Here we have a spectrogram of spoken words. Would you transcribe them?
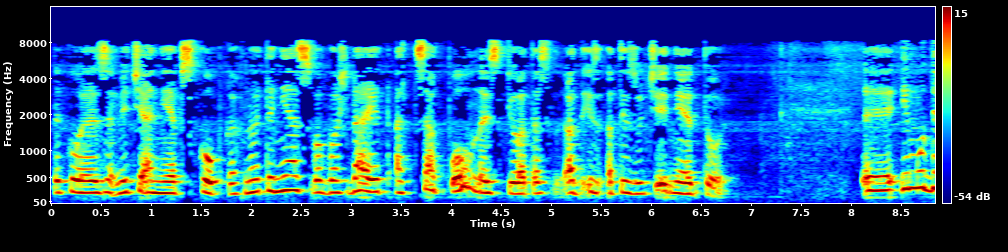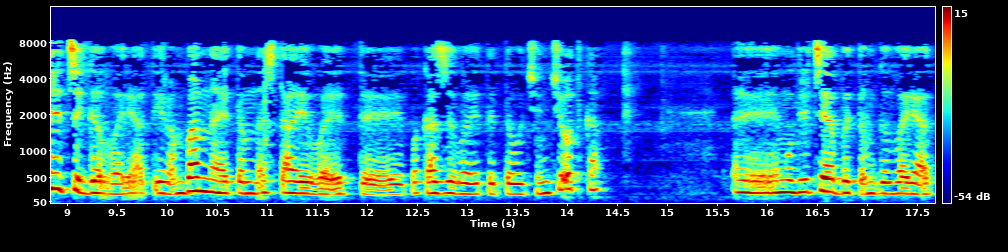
такое замечание в скобках, но это не освобождает отца полностью от, от, от изучения Тор. Э, и мудрецы говорят, и Рамбам на этом настаивает, э, показывает это очень четко. Мудрецы об этом говорят.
